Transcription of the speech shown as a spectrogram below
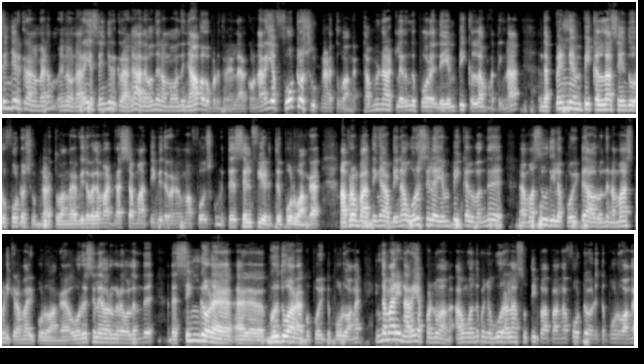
செஞ்சிருக்கிறாங்க மேடம். இன்னும் நிறைய செஞ்சிருக்கிறாங்க. அதை வந்து நம்ம வந்து ஞாபகப்படுத்துறோம் எல்லாருக்கும். நிறைய போட்டோ ஷூட் நடத்துவாங்க. தமிழ்நாட்டுல இருந்து போற இந்த எம்பிக்கள் எல்லாம் பாத்தீங்கன்னா இந்த பெண் எம்பிக்கள் எல்லாம் சேர்ந்து ஒரு போட்டோ ஷூட் நடத்துவாங்க. விதவிதமா ட்ரெஸ்ஸை மாத்தி விதவிதமா போஸ் கொடுத்து செல்ஃபி எடுத்து போடுவாங்க. அப்புறம் பாத்தீங்க அப்படின்னா ஒரு சில எம்பிக்கள் வந்து மசூதியில போயிட்டு அவர் வந்து நமாஸ் படிக்கிற மாதிரி போடுவாங்க. ஒரு சிலவர்கள் வந்து இந்த சிங்கோட குருத்வாராக்கு போயிட்டு போடுவாங்க. இந்த மாதிரி நிறைய பண்ணுவாங்க. அவங்க வந்து கொஞ்சம் ஊரெல்லாம் சுத்தி பார்ப்பாங்க போட்டோ எடுத்து போடுவாங்க.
